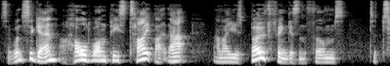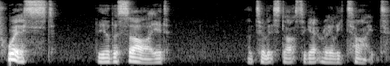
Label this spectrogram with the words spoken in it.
So once again I hold one piece tight like that and I use both fingers and thumbs to twist the other side until it starts to get really tight.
